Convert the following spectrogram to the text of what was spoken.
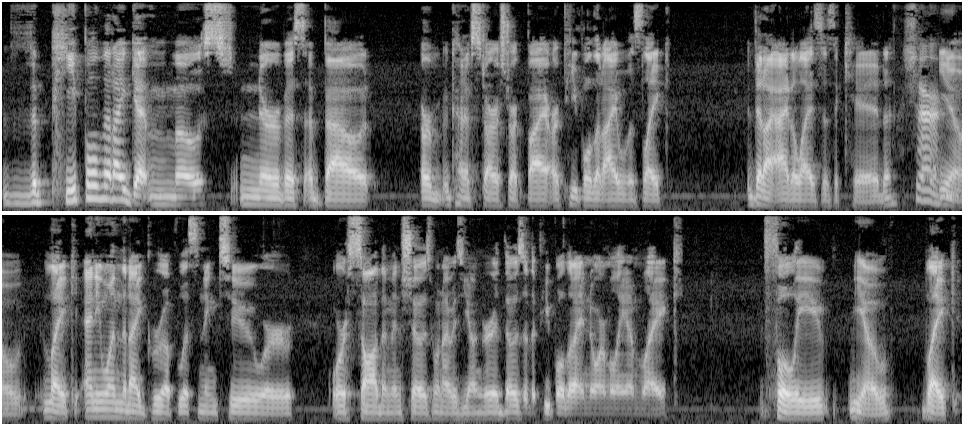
the people that I get most nervous about or kind of starstruck by are people that I was like that I idolized as a kid. Sure. You know, like anyone that I grew up listening to or or saw them in shows when I was younger, those are the people that I normally am like fully, you know, like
